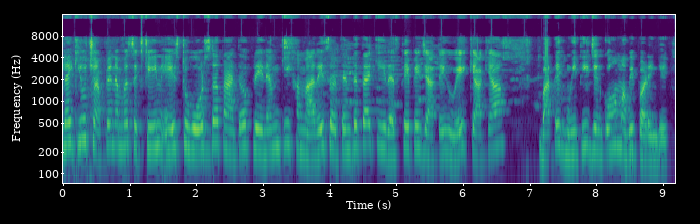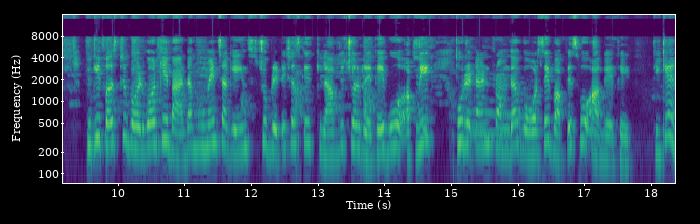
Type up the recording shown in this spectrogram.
Like you chapter number sixteen is towards the path of freedom की हमारे स्वतंत्रता की रास्ते पे जाते हुए क्या क्या बातें हुई थी जिनको हम अभी पढ़ेंगे। क्योंकि फ़र्स्ट वर्ल्ड वॉर के बाद द मूवमेंट्स अगेंस्ट जो ब्रिटिशर्स के खिलाफ जो चल रहे थे, वो अपने who return from the war से वापस वो आ गए थे। ठीक है?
